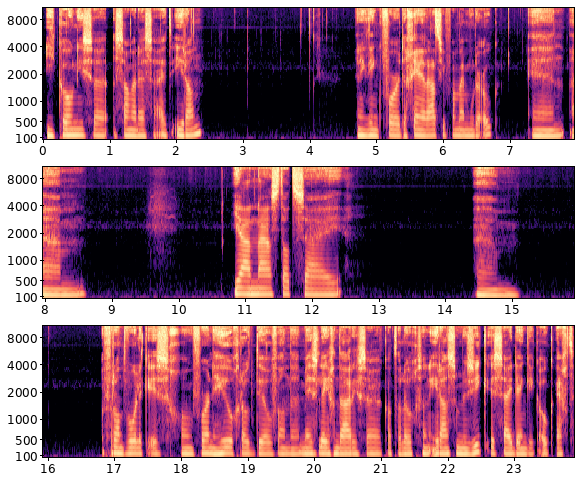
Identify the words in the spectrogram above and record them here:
iconische zangeressen uit Iran. En ik denk voor de generatie van mijn moeder ook. En ehm, ja, naast dat zij ehm, verantwoordelijk is gewoon voor een heel groot deel van de meest legendarische catalogus van Iraanse muziek, is zij denk ik ook echt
